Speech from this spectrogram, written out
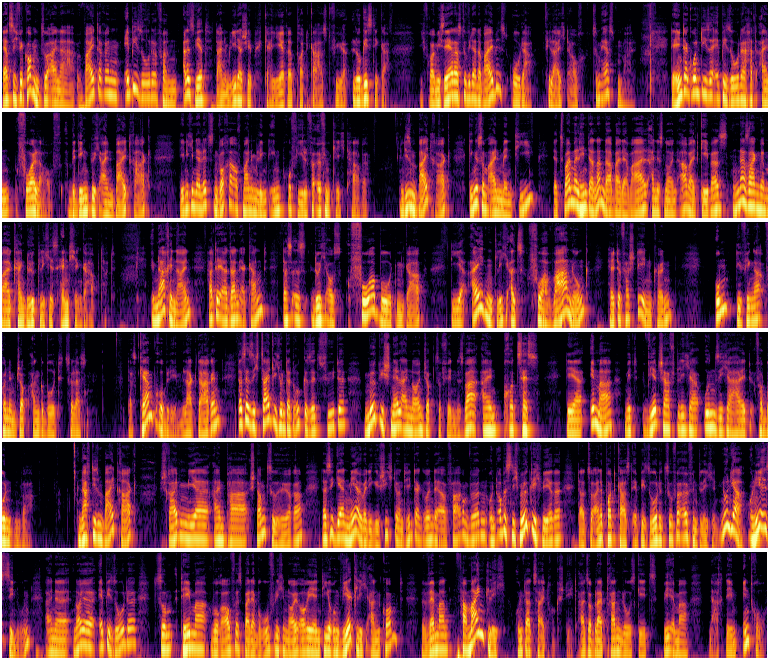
Herzlich willkommen zu einer weiteren Episode von Alles wird, deinem Leadership Karriere Podcast für Logistiker. Ich freue mich sehr, dass du wieder dabei bist oder vielleicht auch zum ersten Mal. Der Hintergrund dieser Episode hat einen Vorlauf, bedingt durch einen Beitrag, den ich in der letzten Woche auf meinem LinkedIn-Profil veröffentlicht habe. In diesem Beitrag ging es um einen Mentee, der zweimal hintereinander bei der Wahl eines neuen Arbeitgebers, na sagen wir mal, kein glückliches Händchen gehabt hat. Im Nachhinein hatte er dann erkannt, dass es durchaus Vorboten gab, die er eigentlich als Vorwarnung hätte verstehen können, um die Finger von dem Jobangebot zu lassen. Das Kernproblem lag darin, dass er sich zeitlich unter Druck gesetzt fühlte, möglichst schnell einen neuen Job zu finden. Es war ein Prozess, der immer mit wirtschaftlicher Unsicherheit verbunden war. Nach diesem Beitrag schreiben mir ein paar Stammzuhörer, dass sie gern mehr über die Geschichte und Hintergründe erfahren würden und ob es nicht möglich wäre, dazu eine Podcast-Episode zu veröffentlichen. Nun ja, und hier ist sie nun, eine neue Episode zum Thema, worauf es bei der beruflichen Neuorientierung wirklich ankommt, wenn man vermeintlich unter Zeitdruck steht. Also bleibt dran, los geht's, wie immer, nach dem Intro.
